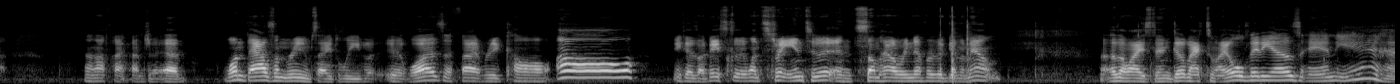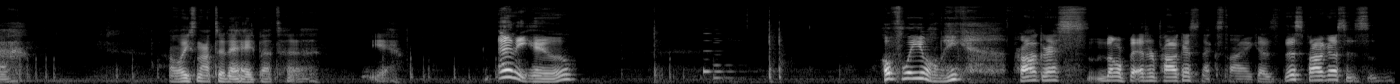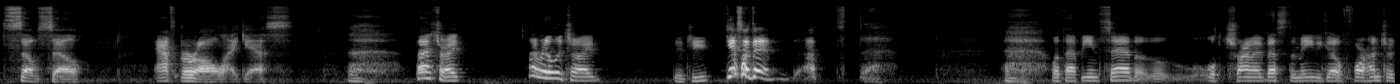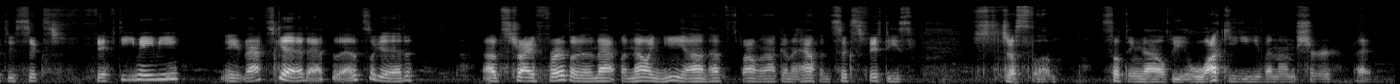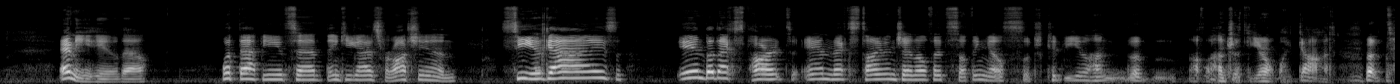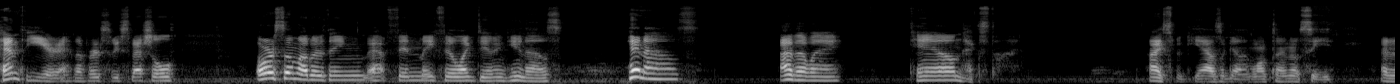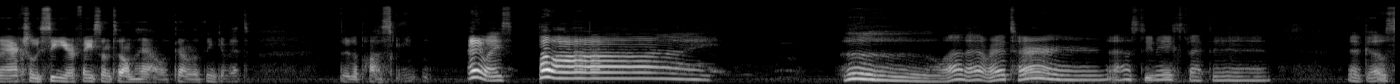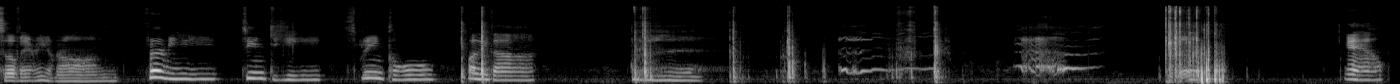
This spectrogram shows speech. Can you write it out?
No, not 500. Uh, 1,000 rooms, I believe it was, if I recall. Oh! Because I basically went straight into it and somehow remembered get them out. Otherwise, then go back to my old videos, and yeah. At least not today, but, uh, yeah. Anywho, hopefully we'll make progress, no better progress next time, because this progress is so-so. After all, I guess. but I tried. I really tried. Did you? Yes, I did! With that being said, we'll try my best to maybe go 400 to 650, maybe? Hey, that's good. That, that's good. I'd strive further than that, but knowing me, uh, that's probably not going to happen. 650's just uh, something I'll be lucky even, I'm sure. But anywho, though, with that being said, thank you guys for watching, and see you guys in the next part, and next time in general if it's something else, which could be the, hun- the not the 100th year, oh my god, the 10th year anniversary special or some other thing that Finn may feel like doing, who knows. Who knows? Either way, till next time. Hi, Spooky, how's it going? Long time no see. I didn't actually see your face until now, come to think of it. Through the pause screen. Anyways, bye-bye! Ooh, what a return, as to be expected. It goes so very wrong. Me, Tinky, Sprinkle, Florida. Ow.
